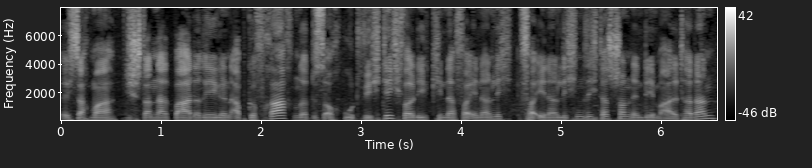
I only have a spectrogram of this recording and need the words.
ich sag mal, die Standardbaderegeln abgefragt. Und das ist auch gut wichtig, weil die Kinder verinnerlich, verinnerlichen sich das schon in dem Alter dann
